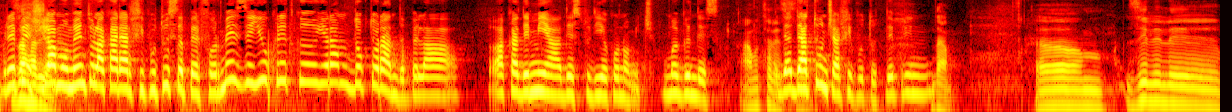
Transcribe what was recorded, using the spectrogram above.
Repet, Zaharia. și la momentul la care ar fi putut să performeze, eu cred că eram doctorandă pe la Academia de Studii Economice. Mă gândesc. Am înțeles. De, de atunci ar fi putut. De prin... Da. Zilele,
